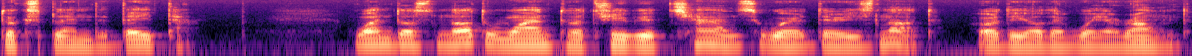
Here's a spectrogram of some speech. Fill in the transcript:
to explain the data. One does not want to attribute chance where there is not, or the other way around.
